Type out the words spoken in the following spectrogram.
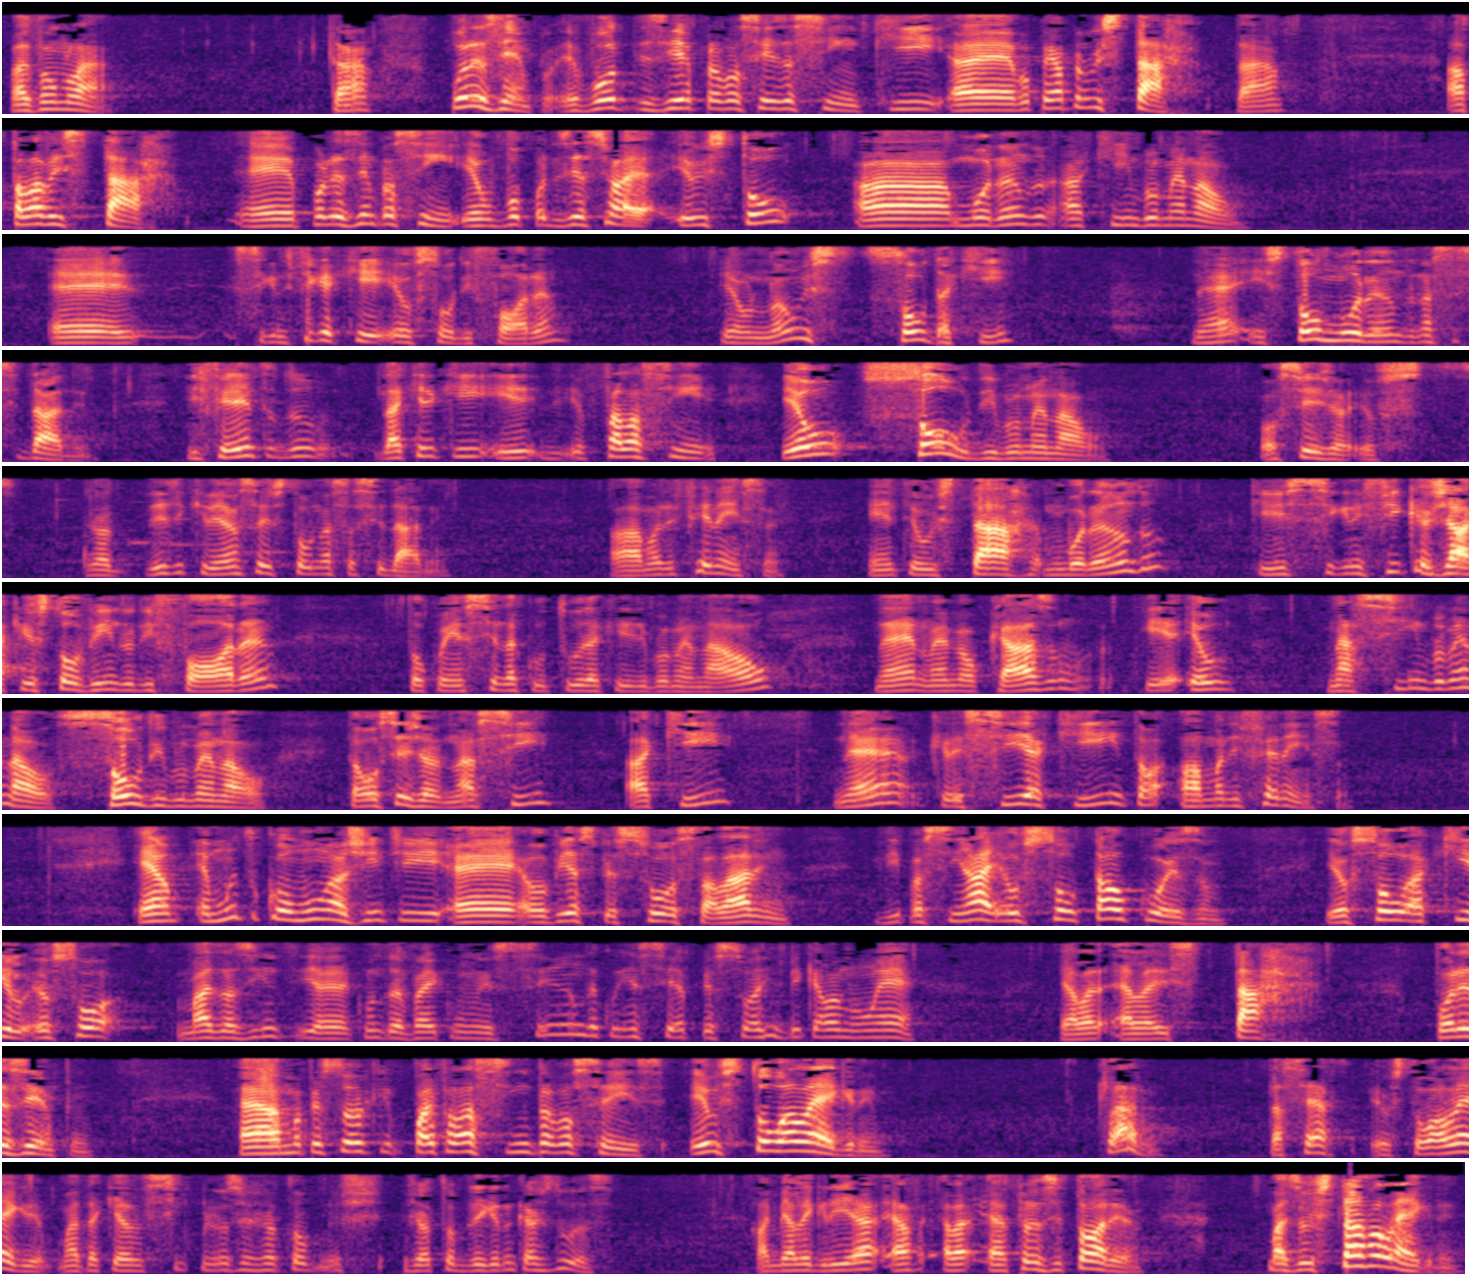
Mas vamos lá. Tá? Por exemplo, eu vou dizer para vocês assim, que é, vou pegar pelo estar. Tá? A palavra estar. É, por exemplo, assim, eu vou dizer assim, olha, eu estou morando aqui em Blumenau. É, significa que eu sou de fora, eu não sou daqui, né, estou morando nessa cidade. Diferente do, daquele que fala assim, eu sou de Blumenau. Ou seja, eu já, desde criança estou nessa cidade. Há uma diferença entre eu estar morando, que significa já que eu estou vindo de fora, estou conhecendo a cultura aqui de Blumenau, né? não é meu caso, porque eu nasci em Blumenau, sou de Blumenau. Então, ou seja, nasci aqui, né? cresci aqui, então há uma diferença. É, é muito comum a gente é, ouvir as pessoas falarem, tipo assim, ah, eu sou tal coisa, eu sou aquilo, eu sou. Mas a gente, é, quando vai começando a conhecer a pessoa, a gente vê que ela não é. Ela, ela está. Por exemplo, é uma pessoa que pode falar assim para vocês: Eu estou alegre. Claro, tá certo, eu estou alegre, mas daqui a cinco minutos eu já estou já estou brigando com as duas. A minha alegria é, é transitória, mas eu estava alegre.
